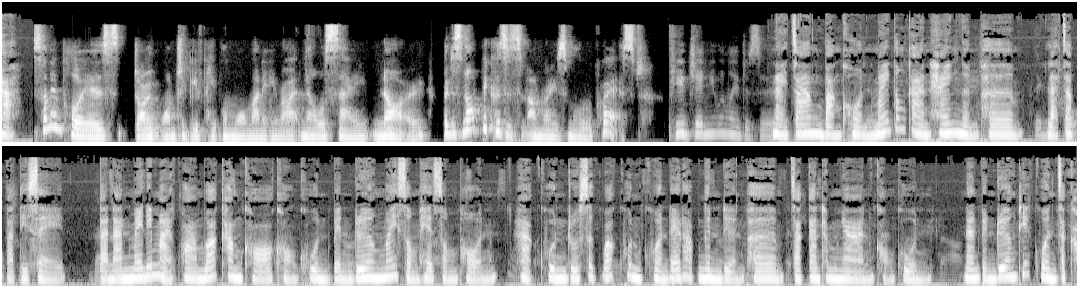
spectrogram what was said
ค่ะ Some employers don't want to give people more money, right? And they will say no, but it's not because it's an unreasonable request. If you genuinely deserve นายจ้างบางคนไม่ต้องการให้เงินเพิ่ม และจะปฏิเสธ แต่นั้นไม่ได้หมายความว่าคำขอของคุณเป็นเรื่องไม่สมเหตุสมผล หากคุณรู้สึกว่าคุณควรได้รับเงินเดือนเพิ่ม จากการทำงานของคุณ นั่นเป็นเรื่องที่ควรจะข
